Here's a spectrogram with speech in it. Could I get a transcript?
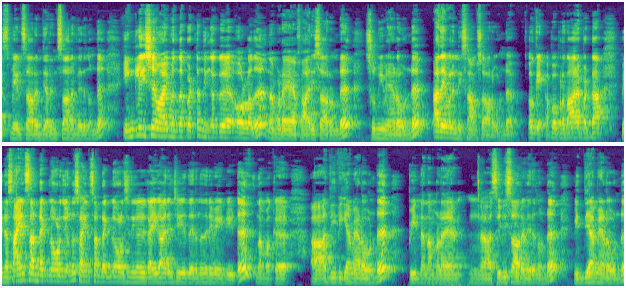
ഇസ്മയിൽ സാറും ജെറിൻ സാറും വരുന്നുണ്ട്. ഇംഗ്ലീഷുമായി ബന്ധപ്പെട്ട് നിങ്ങൾക്ക് ഉള്ളത് നമ്മുടെ ഫാരി സാറുണ്ട് സുമി മേഡം ഉണ്ട് അതേപോലെ നിസാം സാറും ഉണ്ട്. ഓക്കെ അപ്പോൾ പ്രധാനപ്പെട്ട പിന്നെ സയൻസ് ആൻഡ് ടെക്നോളജി ഉണ്ട്. സയൻസ് ആൻഡ് ടെക്നോളജി നിങ്ങൾക്ക് കൈകാര്യം ചെയ്ത് തരുന്നതിന് വേണ്ടിയിട്ട് നമുക്ക് ദീപിക മേഡം ഉണ്ട്. പിന്നെ നമ്മുടെ സിബി സാറ് വരുന്നുണ്ട് വിദ്യാ മേഡം ഉണ്ട്.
